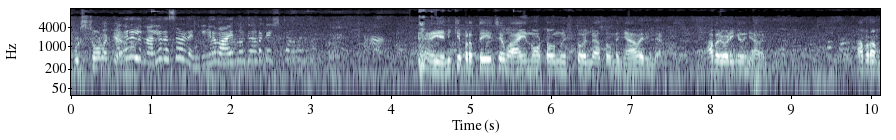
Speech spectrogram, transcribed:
ഫുഡ് സ്റ്റോളൊക്കെ അങ്ങനെയല്ല നല്ല രസമാണ്. എനിക്കിങ്ങനെ വായി നോക്കി നടക്കാൻ ഇഷ്ടമാണ്. എനിക്ക് പ്രത്യേകിച്ച് വായി നോട്ടമൊന്നും ഇഷ്ടമില്ലാത്തതുകൊണ്ട് ഞാൻ വരില്ല. ആ പരിപാടിക്ക് ഞാൻ വരില്ല അപ്പുറം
